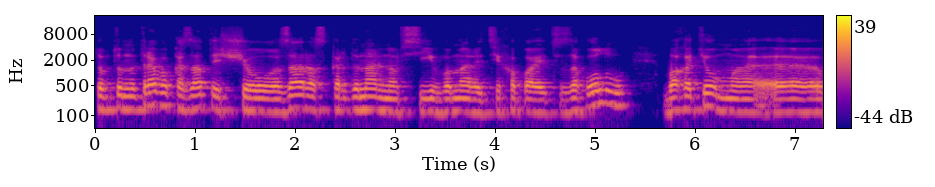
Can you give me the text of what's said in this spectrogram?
Тобто не треба казати, що зараз кардинально всі в Америці хапаються за голову. Багатьом е,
